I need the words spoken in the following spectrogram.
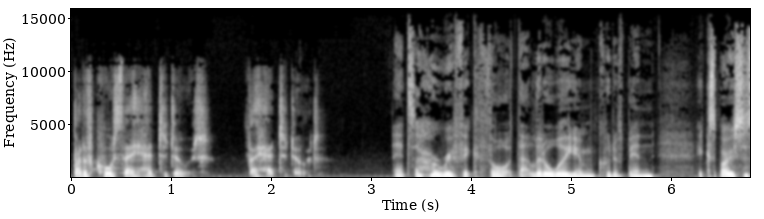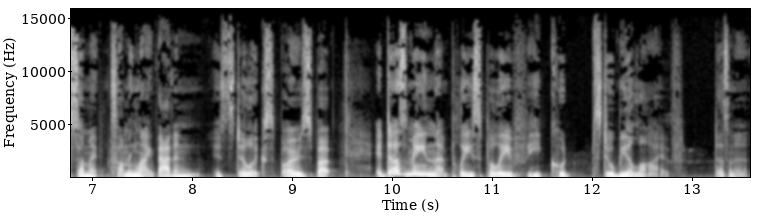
but of course they had to do it. They had to do it. It's a horrific thought that little William could have been exposed to something, something like that and is still exposed, but it does mean that police believe he could still be alive, doesn't it?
